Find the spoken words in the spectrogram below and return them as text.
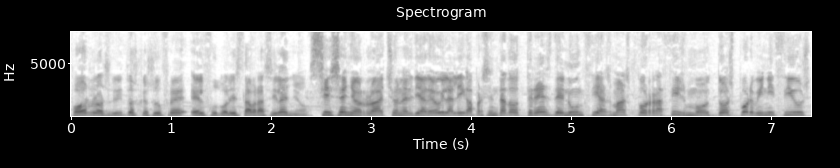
por los gritos que sufre el futbolista brasileño. Sí, señor, lo ha hecho en el día de hoy. La Liga ha presentado tres denuncias más por racismo, dos por Vinicius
